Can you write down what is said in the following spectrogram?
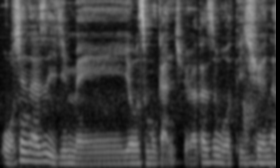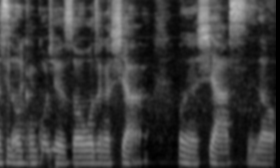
我现在是已经没有什么感觉了，但是我的哦确那时候刚过去的时候，我整个吓，我整个吓死，你知道吗？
